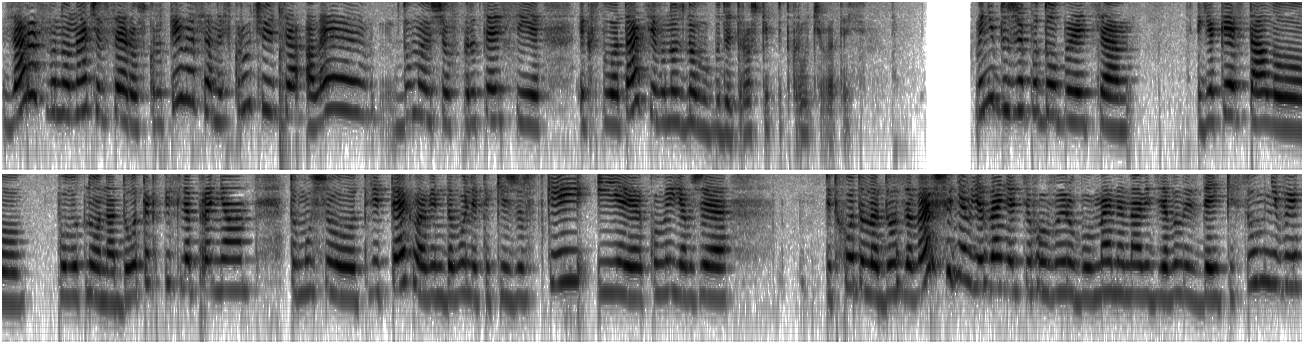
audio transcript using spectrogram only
Зараз воно наче все розкрутилося, не скручується, але думаю, що в процесі експлуатації воно знову буде трошки підкручуватись. Мені дуже подобається, яке стало полотно на дотик після прання, тому що твіт текла він доволі такий жорсткий, і коли я вже підходила до завершення в'язання цього виробу, в мене навіть з'явились деякі сумніви.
